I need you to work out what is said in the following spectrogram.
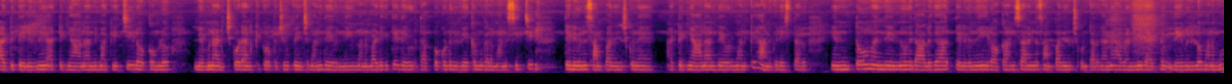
అట్టి తెలివిని అట్టి జ్ఞానాన్ని మాకు ఇచ్చి లోకంలో మేము నడుచుకోవడానికి కృప చూపించమని దేవుడిని మనం అడిగితే దేవుడు తప్పకుండా వివేకం గల మనసిచ్చి తెలివిని సంపాదించుకునే అట్టి జ్ఞానాన్ని దేవుడు మనకి అనుగ్రహిస్తారు. ఎంతోమంది ఎన్నో విధాలుగా తెలివిని లోకానుసారంగా సంపాదించుకుంటారు కానీ అవన్నీ వేయడం దేవునిలో మనము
